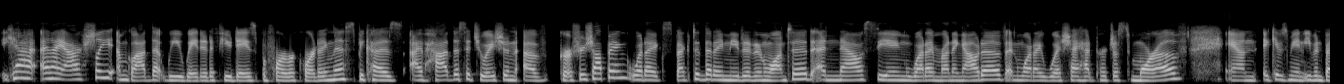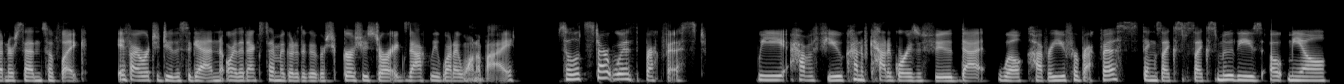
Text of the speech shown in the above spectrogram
Yeah. And I actually am glad that we waited a few days before recording this because I've had the situation of grocery shopping, what I expected that I needed and wanted, and now seeing what I'm running out of and what I wish I had purchased more of. And it gives me an even better sense of like, if I were to do this again or the next time I go to the grocery store, exactly what I want to buy. So let's start with breakfast we have a few kind of categories of food that will cover you for breakfast things like like smoothies oatmeal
